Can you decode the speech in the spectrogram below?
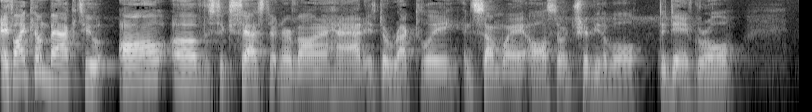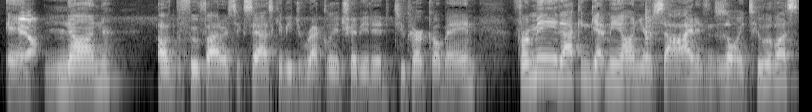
if I come back to all of the success that Nirvana had is directly in some way also attributable to Dave Grohl, and Yeah. none of the Foo Fighters' success can be directly attributed to Kurt Cobain. For me, that can get me on your side, and since there's only two of us,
